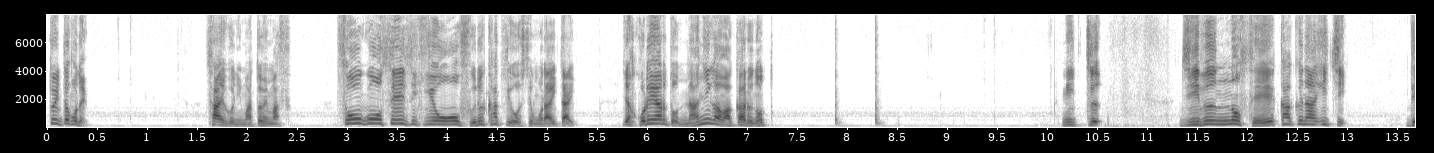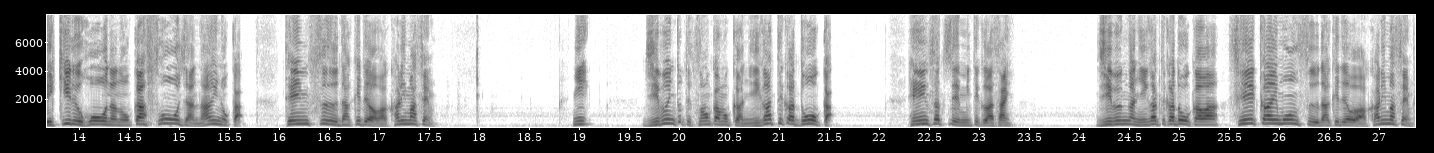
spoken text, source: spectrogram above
といったことで最後にまとめます。総合成績用をフル活用してもらいたい。じゃあこれやると何がわかるの？と3つ。自分の正確な位置。できる方なのかそうじゃないのか。点数だけでは分かりません。2自分にとってその科目が苦手かどうか。偏差値で見てください。自分が苦手かどうかは正解問数だけでは分かりません。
